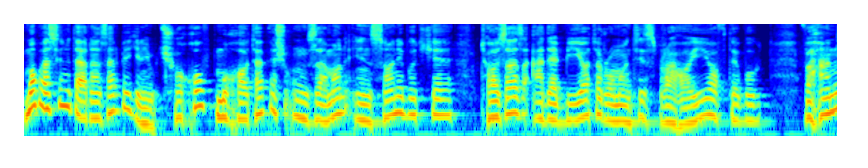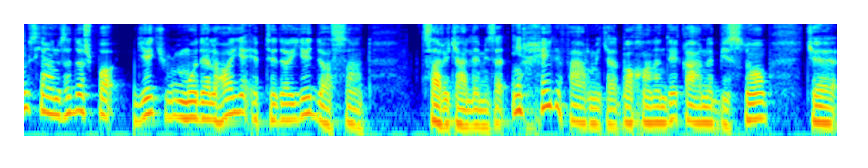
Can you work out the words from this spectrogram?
ما باید اینو در نظر بگیریم. چوخوف مخاطبش اون زمان انسانی بود که تازه از ادبیات رومانتیسم رهایی یافته بود و هنوز که هنوزه داشت با یک مدل های ابتدایی داستان سر کله می‌زد. این خیلی فرق می‌کرد با خواننده قرن بیستم که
